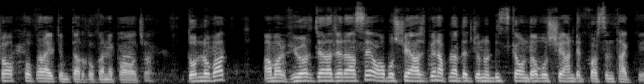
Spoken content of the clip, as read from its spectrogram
সব প্রকার আইটেম তার দোকানে পাওয়া যায়। ধন্যবাদ। আমার ভিউয়ার যারা যারা আছে, অবশ্যই আসবেন। আপনাদের জন্য ডিসকাউন্ট অবশ্যই হান্ড্রেড পার্সেন্ট থাকবে।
